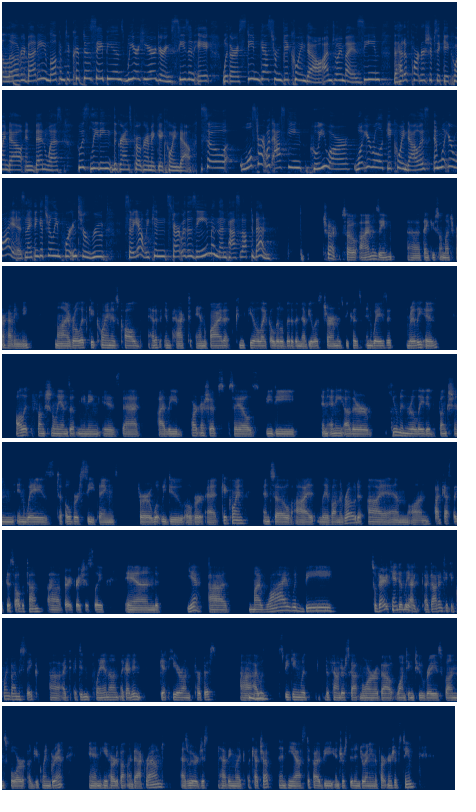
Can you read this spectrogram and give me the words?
Hello, everybody, and welcome to Crypto Sapiens. We are here during season eight with our esteemed guests from Gitcoin DAO. I'm joined by Azeem, the head of partnerships at Gitcoin DAO, and Ben West, who is leading the grants program at Gitcoin DAO. So we'll start with asking who you are, what your role at Gitcoin DAO is, and what your why is. And I think it's really important to root. So yeah, we can start with Azeem and then pass it off to Ben. Sure. So I'm Azeem. Uh, thank you so much for having me. My role at Gitcoin is called Head of Impact, and why that can feel like a little bit of a nebulous term is because, in ways, it really is. All it functionally ends up meaning is that I lead partnerships, sales, BD, and any other human related function in ways to oversee things for what we do over at Gitcoin. And so I live on the road. I am on podcasts like this all the time, uh, very graciously. And yeah, uh, my why would be so very candidly, I, I got into Gitcoin by mistake. Uh, I, I didn't plan on, like, I didn't get here on purpose. Uh, mm-hmm. I was mm-hmm. speaking with the founder, Scott Moore, about wanting to raise funds for a Gitcoin grant. And he heard about my background as we were just having like a catch up. And he asked if I'd be interested in joining the partnerships team.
